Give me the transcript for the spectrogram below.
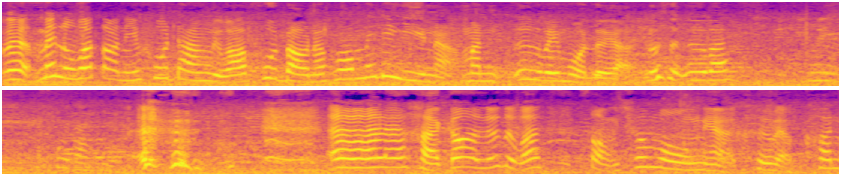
เอ่อไม่รู้ว่าตอนนี้พูดดังหรือว่าพูดเบานะเพราะไม่ได้ยินอะ มันอื้อไปหมดเลยอะรู้สึกอื้อปะพูดอะไรเอออะไรค่ะ ก็รู้สึกว่า2ชั่วโมงเนี่ยคือแบบค่อน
